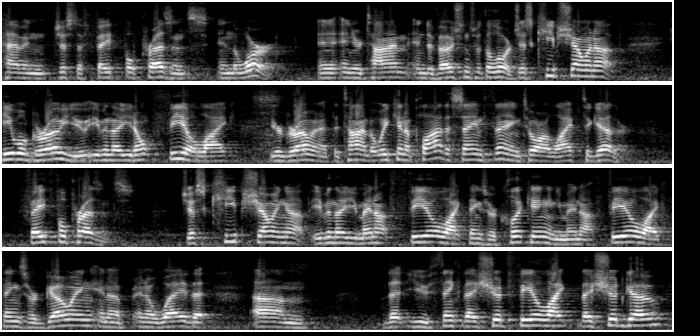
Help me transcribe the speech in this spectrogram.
having just a faithful presence in the Word in, your time in devotions with the Lord. Just keep showing up. He will grow you even though you don't feel like you're growing at the time. But we can apply the same thing to our life together. Faithful presence. Just keep showing up, even though you may not feel like things are clicking and you may not feel like things are going in a, in a way that, um, that you think they should feel like they should go.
